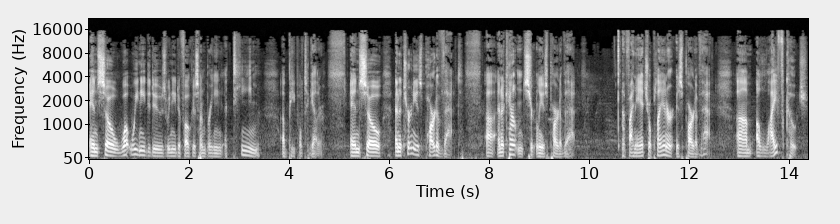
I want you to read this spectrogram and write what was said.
And so, what we need to do is we need to focus on bringing a team of people together. And so, an attorney is part of that, uh, an accountant certainly is part of that. A financial planner is part of that. Um, a life coach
